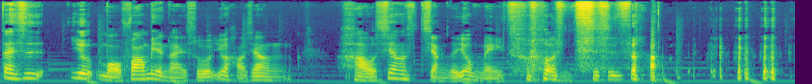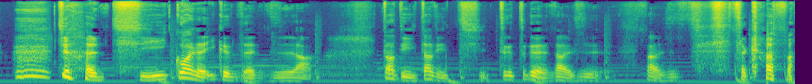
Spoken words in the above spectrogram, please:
但是又某方面来说，又好像好像讲的又没错，你知道？就很奇怪的一个人，知道？到底到底奇这个这个人到底是到底是 在干嘛？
